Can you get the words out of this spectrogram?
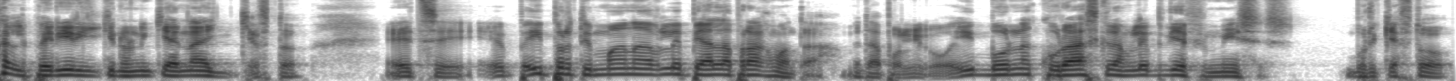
πάλι περίεργη κοινωνική ανάγκη και αυτό. Έτσι. Ε, ή προτιμά να βλέπει άλλα πράγματα μετά από λίγο. Ή μπορεί να κουράσει και να βλέπει διαφημίσεις. Μπορεί και αυτό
